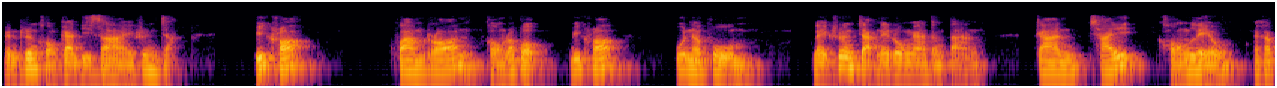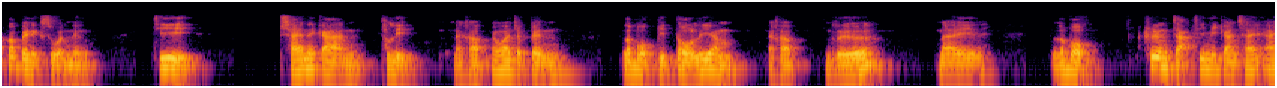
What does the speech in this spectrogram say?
เป็นเรื่องของการดีไซน์เครื่องจักร วิเคราะห์ ความร้อนของระบบ วิเคราะห์อุณหภูมิ ในเครื่องจักรในโรงงานต่างๆ การใช้ของเหลวนะครับ ก็เป็นอีกส่วนหนึ่งที่ใช้ในการผลิตนะครับ ไม่ว่าจะเป็นระบบปิโตรเลียมนะครับ หรือในระบบเครื่องจักรที่มีการใช้ไอ้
